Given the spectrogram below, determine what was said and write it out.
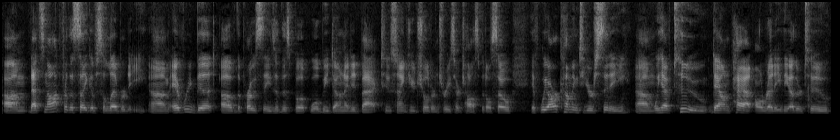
um, that's not for the sake of celebrity. Um, every bit of the proceeds of this book will be donated back to St. Jude Children's Research Hospital. So if we are coming to your city, um, we have two down pat already. The other two,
